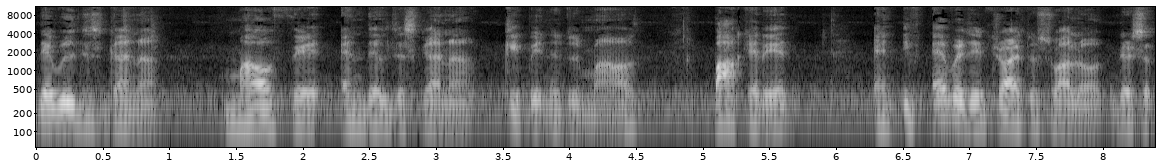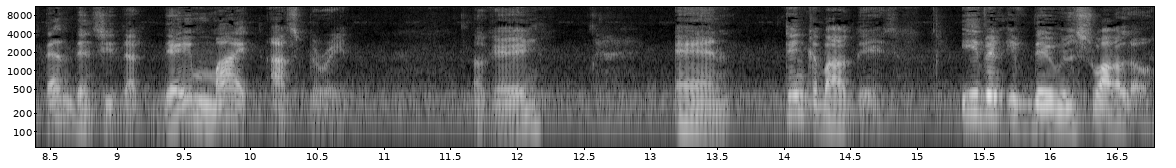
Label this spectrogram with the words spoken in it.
they will just gonna mouth it and they'll just gonna keep it into the mouth, pocket it, and if ever they try to swallow, there's a tendency that they might aspirate. Okay? And think about this. Even if they will swallow,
